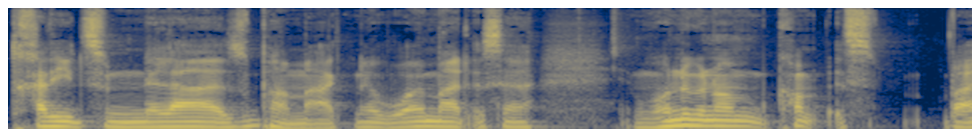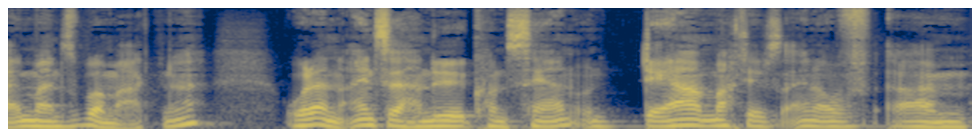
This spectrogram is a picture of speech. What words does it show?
traditioneller Supermarkt. Ne? Walmart ist ja im Grunde genommen, kommt, es war immer ein Supermarkt, ne? Oder ein Einzelhandelkonzern und der macht jetzt einen auf ähm,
